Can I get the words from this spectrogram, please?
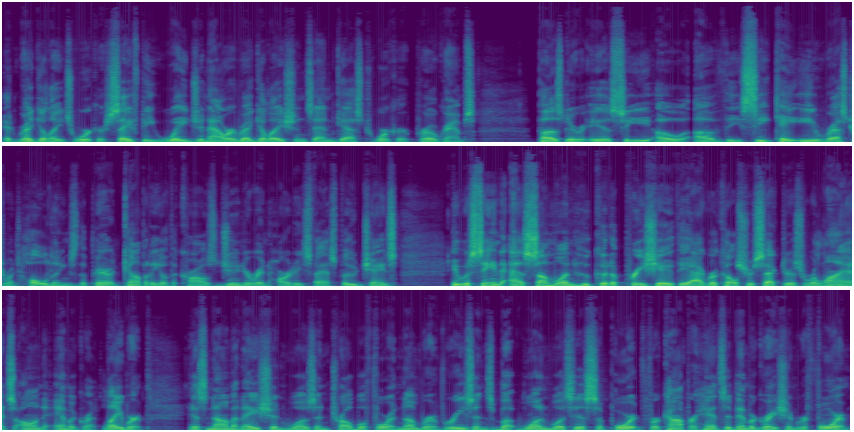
it regulates worker safety, wage and hour regulations, and guest worker programs. Puzder is CEO of the CKE Restaurant Holdings, the parent company of the Carl's Jr. and Hardee's fast food chains. He was seen as someone who could appreciate the agriculture sector's reliance on immigrant labor. His nomination was in trouble for a number of reasons, but one was his support for comprehensive immigration reform.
